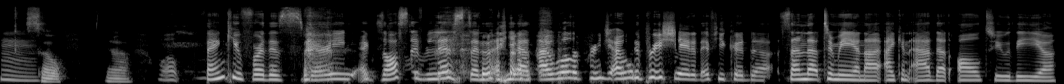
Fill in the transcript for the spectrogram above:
hmm. so yeah. Well, thank you for this very exhaustive list, and yes, I will appreciate. I would appreciate it if you could uh, send that to me, and I, I, can add that all to the uh,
